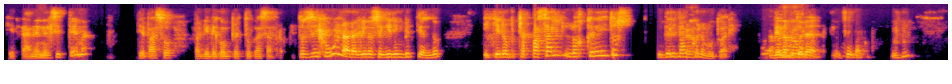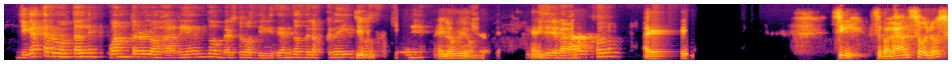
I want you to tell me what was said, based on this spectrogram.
que están en el sistema, te paso para que te compres tu casa propia. Entonces dijo, bueno, ahora quiero seguir invirtiendo y quiero traspasar los créditos del banco a la mutuaria. De la mutuaria ¿Llegaste a preguntarle cuánto eran los arriendos versus los dividendos de los créditos? Sí, ahí los veo. ¿Y se le pagaban solo? Sí, se pagaban solos.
